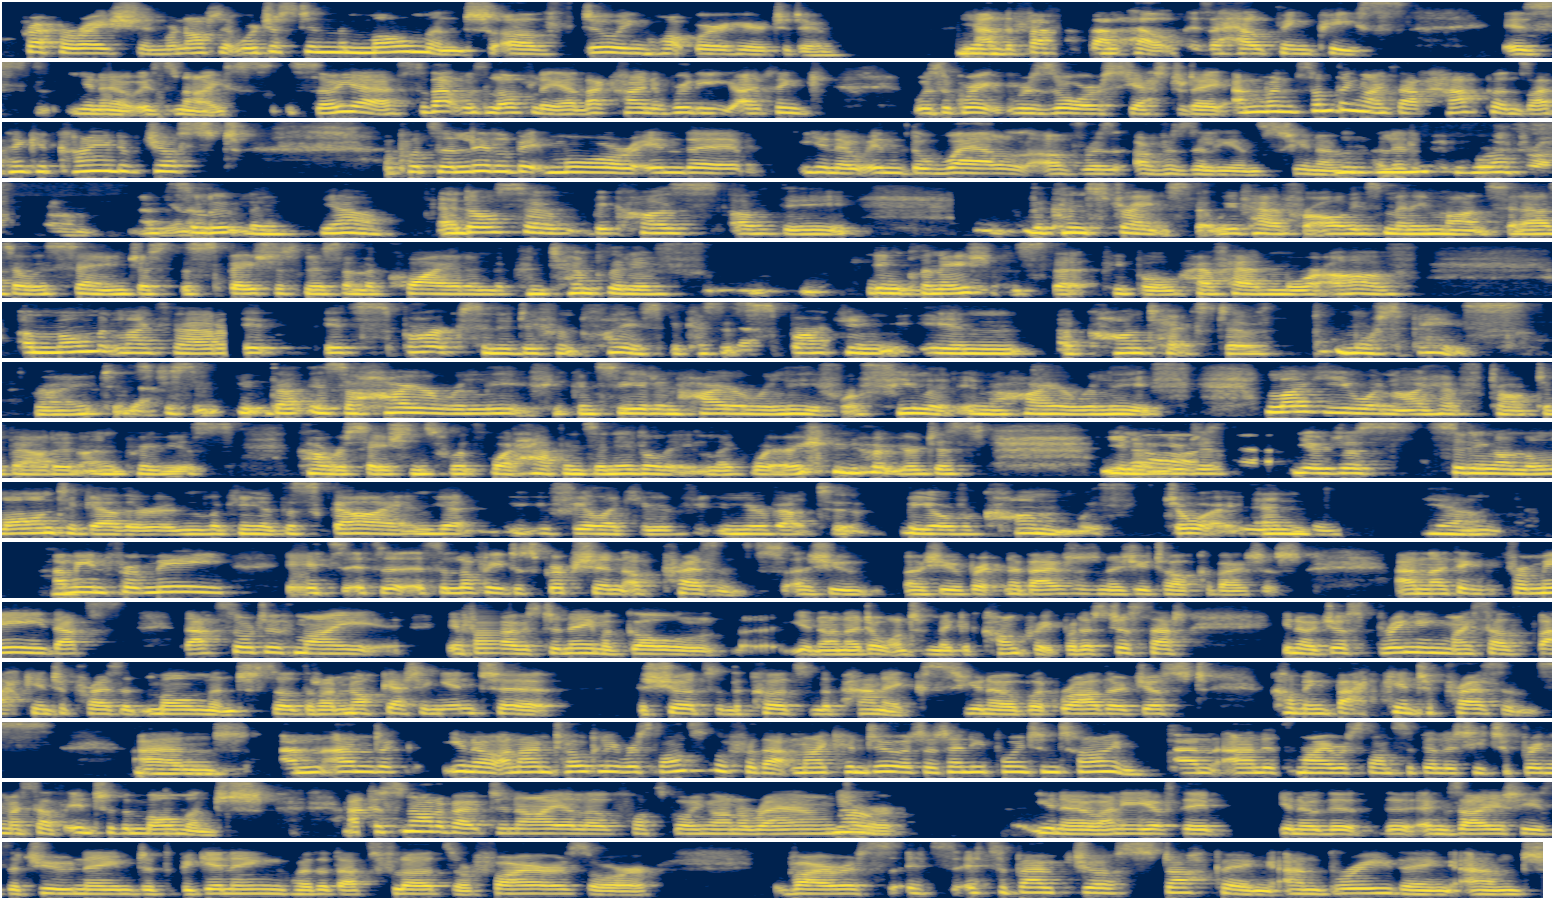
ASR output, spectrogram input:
preparation, we're not, we're just in the moment of doing what we're here to do. Yeah. And the fact that that help is a helping piece is you know is nice so yeah so that was lovely and that kind of really i think was a great resource yesterday and when something like that happens i think it kind of just puts a little bit more in the you know in the well of, res- of resilience you know mm-hmm. a little bit more yes. from absolutely you know? yeah and also because of the the constraints that we've had for all these many months and as i was saying just the spaciousness and the quiet and the contemplative inclinations that people have had more of a moment like that it it sparks in a different place because it's yeah. sparking in a context of more space right? It's just that it's a higher relief. You can see it in higher relief or feel it in a higher relief. Like you and i have talked about it on previous conversations with what happens in italy like where you know you're just you know you're just you're just sitting on the lawn together and looking at the sky and yet you feel like you're you're about to be overcome with joy. And mm-hmm. yeah. Mm-hmm. I mean, for me, it's it's a it's a lovely description of presence as you as you've written about it and as you talk about it. And I think for me, that's that's sort of my if I was to name a goal, you know, and I don't want to make it concrete, but it's just that, you know, just bringing myself back into present moment so that I'm not getting into the shoulds and the coulds and the panics, you know, but rather just coming back into presence Mm-hmm. and and and you know and i'm totally responsible for that and i can do it at any point in time. And and it's my responsibility to bring myself into the moment. And it's not about denial of what's going on around no. or you know any of the you know the the anxieties that you named at the beginning whether that's floods or fires or virus. It's it's about just stopping and breathing and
